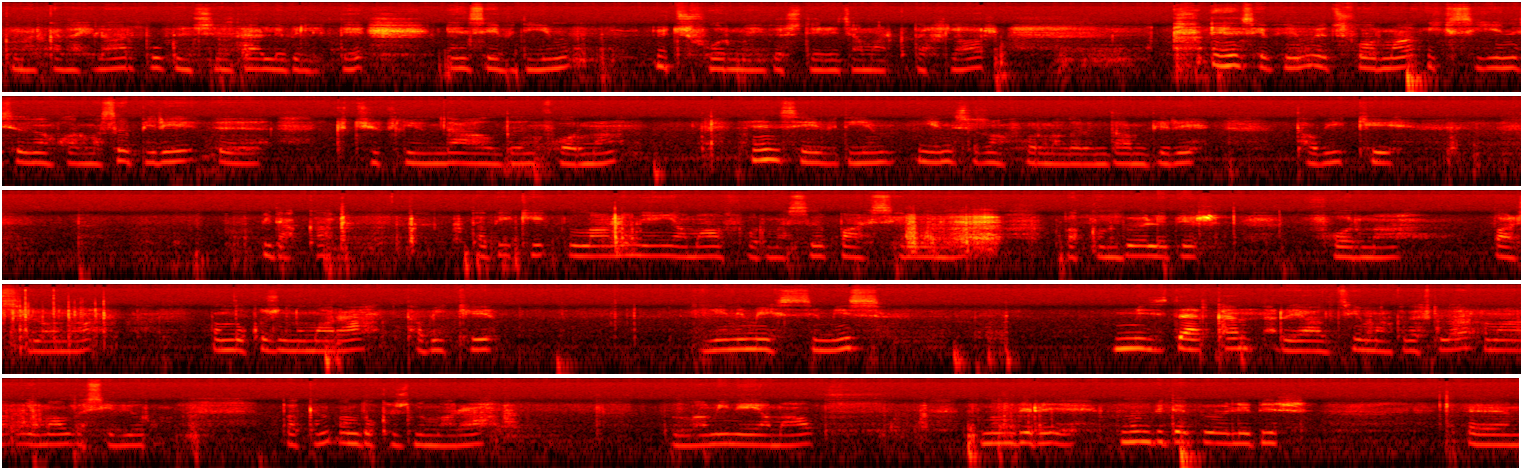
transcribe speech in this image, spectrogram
Selamünaleyküm arkadaşlar. Bugün sizlerle birlikte en sevdiğim 3 formayı göstereceğim arkadaşlar. En sevdiğim 3 forma ikisi yeni sezon forması. Biri e, küçüklüğümde aldığım forma. En sevdiğim yeni sezon formalarından biri tabii ki bir dakika. Tabii ki Lamine Yamal forması Barcelona. Bakın böyle bir forma Barcelona. 19 numara. Tabii ki yeni Messi'miz. Miz derken Realciyim arkadaşlar ama Yamal da seviyorum. Bakın 19 numara. Lamine Yamal. Bunun biri bunun bir de böyle bir e,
